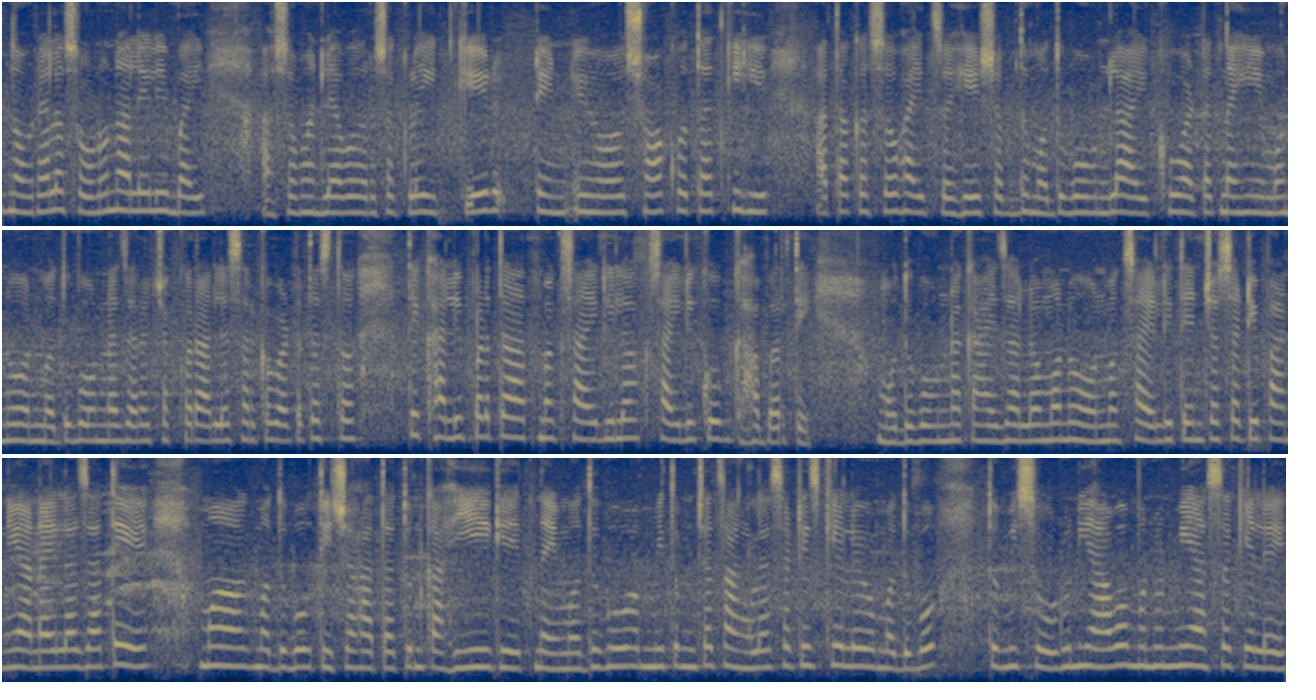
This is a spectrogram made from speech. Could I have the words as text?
नवऱ्याला सोडून आलेली बाई? असं म्हणल्यावर सगळे इतके टेन शॉक होतात की आता कसं व्हायचं? हे शब्द मधुभवनला ऐकू वाटत नाही. म्हणून मधुभाऊंना जरा चक्कर आल्यासारखं वाटत असतं. ते खाली पडतात. मग सायलीला सायली खूप घाबरते. मधुभाऊंना काय झालं म्हणून मग सायली त्यांच्यासाठी पाणी आणायला जाते. मग मधुभाऊ तिच्या हातातून काहीही घेत नाही. मधुभाऊ मी तुमच्या चांगल्यासाठीच केलं हो मधुभाऊ तुम्ही सोडून यावं म्हणून मी असं केलं आहे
